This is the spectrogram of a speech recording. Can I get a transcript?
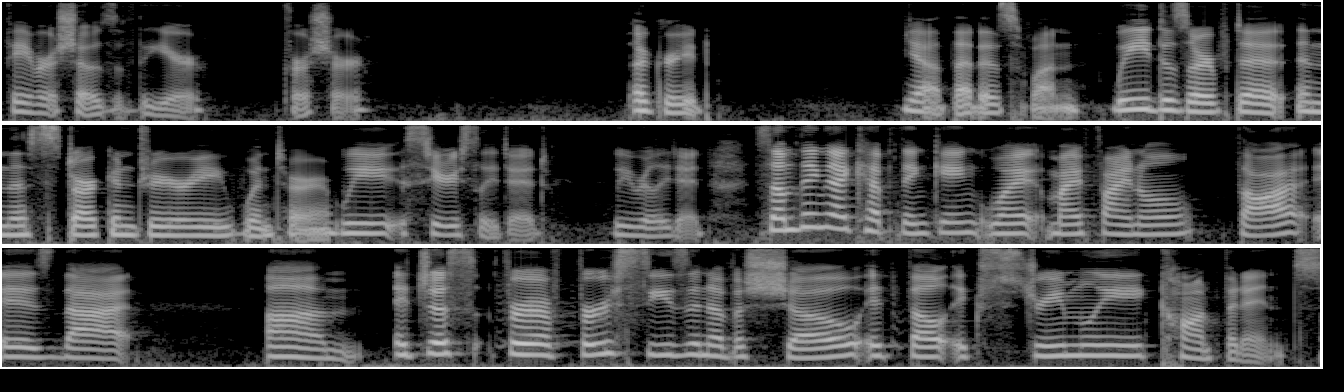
favorite shows of the year for sure. Agreed. Yeah, that is fun. We deserved it in this dark and dreary winter. We seriously did. We really did. Something I kept thinking, my my final thought is that um it just for a first season of a show, it felt extremely confident.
